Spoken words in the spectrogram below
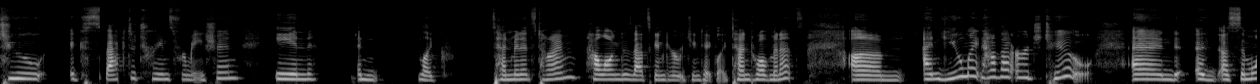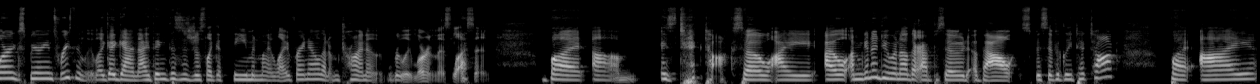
to expect a transformation in and like 10 minutes time how long does that skincare routine take? Like 10 12 minutes? Um and you might have that urge too. And a, a, similar experience recently. Like again i think this is just like a theme in my life right now that i'm trying to really learn this lesson. But um is tiktok. So i I'll, i'm gonna do another episode about specifically tiktok but i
